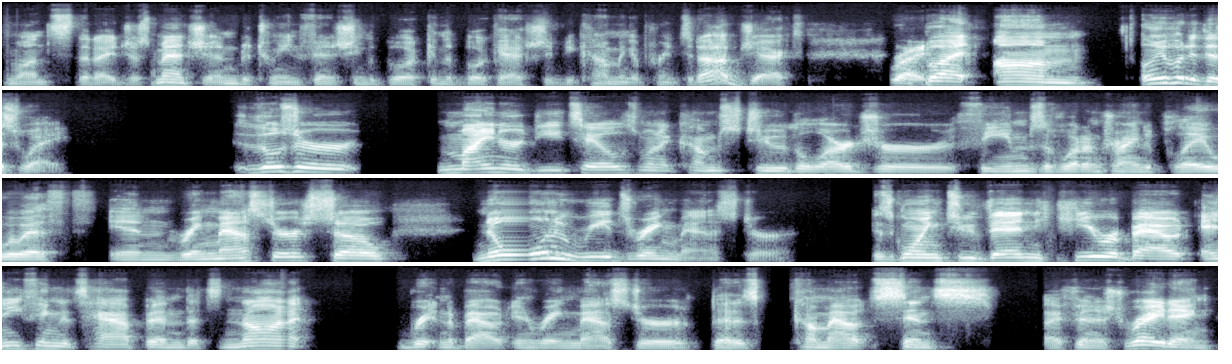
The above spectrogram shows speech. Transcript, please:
months that I just mentioned between finishing the book and the book actually becoming a printed object. Right. But um, let me put it this way: those are minor details when it comes to the larger themes of what I'm trying to play with in Ringmaster. So no one who reads Ringmaster is going to then hear about anything that's happened that's not written about in Ringmaster that has come out since I finished writing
